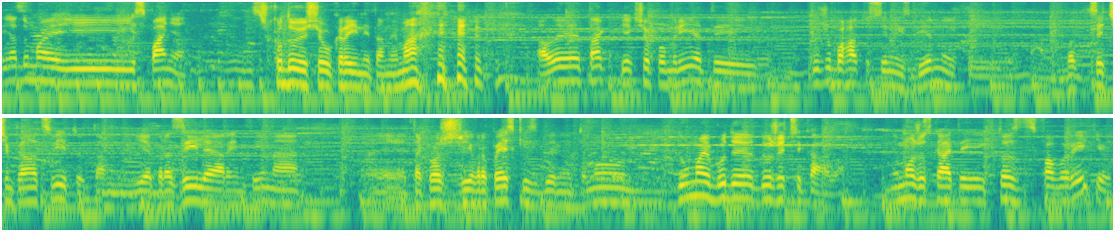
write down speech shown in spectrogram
Я думаю, і Іспанія. Шкодую, що України там нема. Але так, якщо помріяти, дуже багато сильних збірних. Бо це чемпіонат світу. Там є Бразилія, Аргентина, е, також європейські збірні. Тому думаю, буде дуже цікаво. Не можу сказати, хто з фаворитів.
